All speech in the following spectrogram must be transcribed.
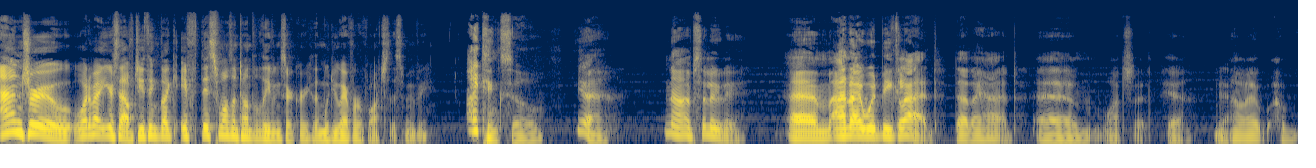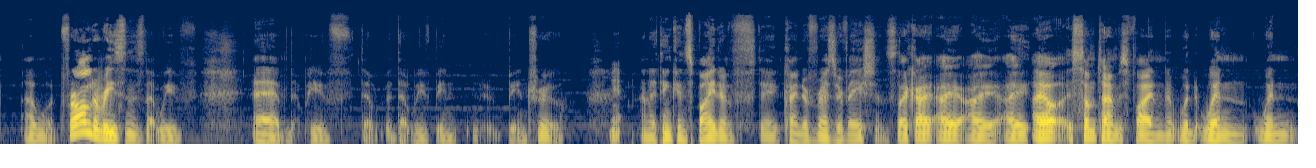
Andrew, what about yourself? Do you think, like, if this wasn't on the Leaving Cert curriculum, would you ever have watched this movie? I think so. Yeah. No, absolutely. Um, and I would be glad that I had um, watched it. Yeah. Yeah. No, I, I, I would for all the reasons that we've um, that we've that, that we've been been through. Yeah. And I think in spite of the kind of reservations, like I, I, I, I, I sometimes find that when, when, when,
